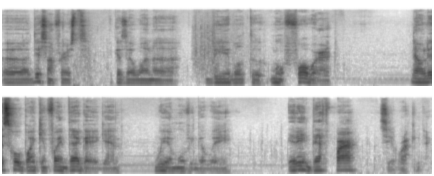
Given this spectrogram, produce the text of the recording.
uh, this one first, because I wanna be able to move forward. Now let's hope I can find that guy again. We are moving away. it ain't that far. Let's see a rock in there.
